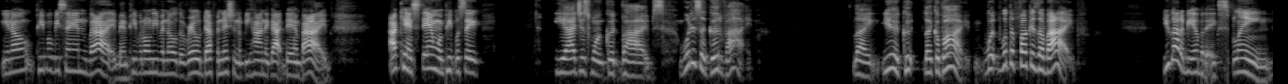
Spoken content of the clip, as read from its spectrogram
You know, people be saying vibe, and people don't even know the real definition of behind the goddamn vibe. I can't stand when people say yeah, I just want good vibes. What is a good vibe? Like, yeah, good like a vibe. What what the fuck is a vibe? You got to be able to explain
